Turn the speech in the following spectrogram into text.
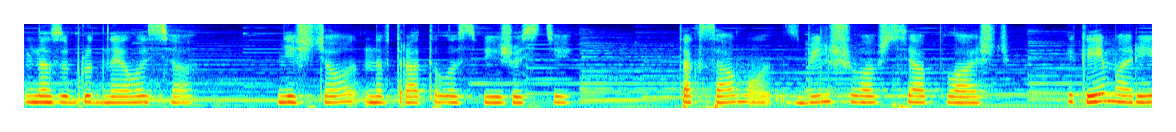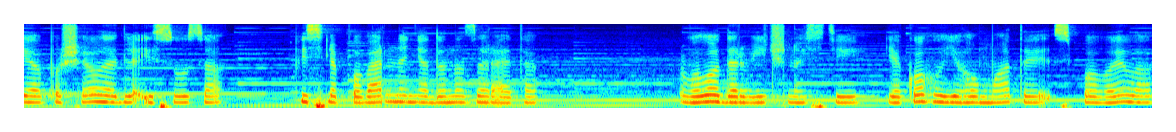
не забруднилося, ніщо не втратило свіжості. Так само збільшувався плащ, який Марія пошила для Ісуса після повернення до Назарета. Володар вічності, якого його мати сповила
